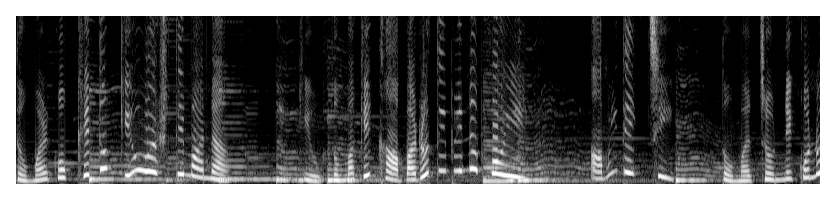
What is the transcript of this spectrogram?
তোমার কক্ষে তো কেউ আসতে মানা। কেউ তোমাকে খাবারও দিবে না ভয়ে। আমি দেখছি, তোমার জন্য কোনো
